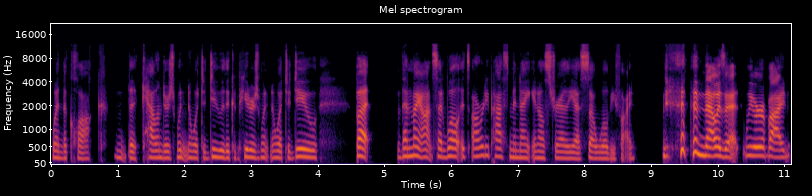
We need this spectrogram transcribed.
when the clock, the calendars wouldn't know what to do, the computers wouldn't know what to do. But then my aunt said, Well, it's already past midnight in Australia, so we'll be fine. and that was it. We were fine.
